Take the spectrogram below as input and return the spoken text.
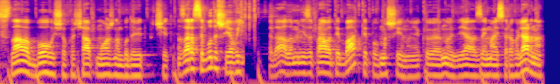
Слава Богу, що хоча б можна буде відпочити. Зараз це буде, що я виїбався, да? але мені заправити бак, типу, в машину, якою ну, я займаюся регулярно,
